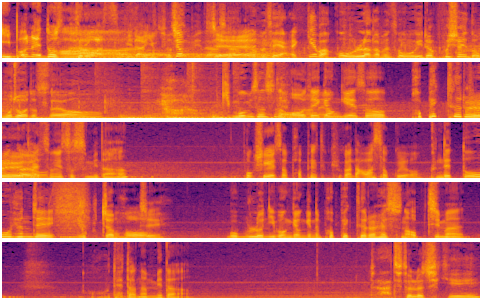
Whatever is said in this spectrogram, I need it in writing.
이번에도 아, 들어왔습니다. 좋습니다. 자, 6점째. 그러면서 얇게 맞고 올라가면서 오히려 포지션이 너무 좋아졌어요. 김보미 선수는 대단하네요. 어제 경기에서 퍼펙트를 그러니까요. 달성했었습니다. 복식에서 퍼펙트 큐가 나왔었고요. 근데 또 현재 어허. 6점째. 뭐 물론 이번 경기는 퍼펙트를 할 수는 없지만 어, 대단합니다. 자, 뒤돌려치기.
